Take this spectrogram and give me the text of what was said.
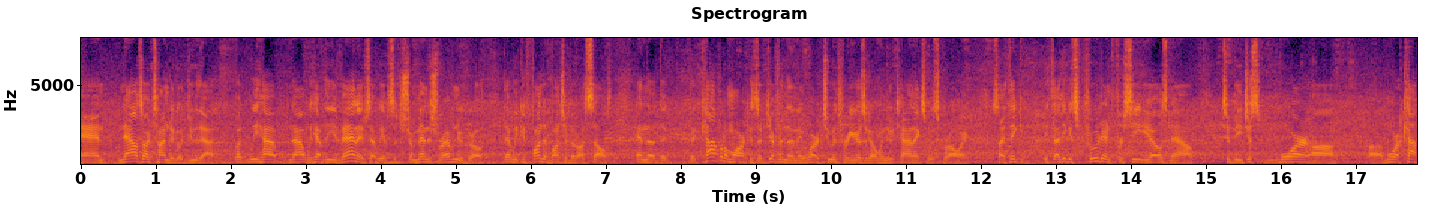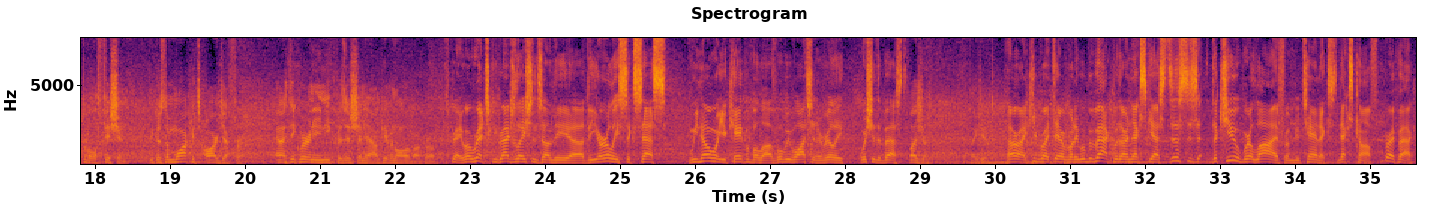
And now's our time to go do that. But we have, now we have the advantage that we have such tremendous revenue growth that we can fund a bunch of it ourselves. And the, the, the capital markets are different than they were two or three years ago when Nutanix was growing. So I think it's, I think it's prudent for CEOs now to be just more, uh, uh, more capital efficient because the markets are different. And I think we're in a unique position now, given all of our growth. That's great. Well, Rich, congratulations on the, uh, the early success. We know what you're capable of. We'll be watching and really wish you the best. Pleasure. Thank you. All right, keep right there, everybody. We'll be back with our next guest. This is theCUBE, we're live from Nutanix, NextConf. Be right back.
